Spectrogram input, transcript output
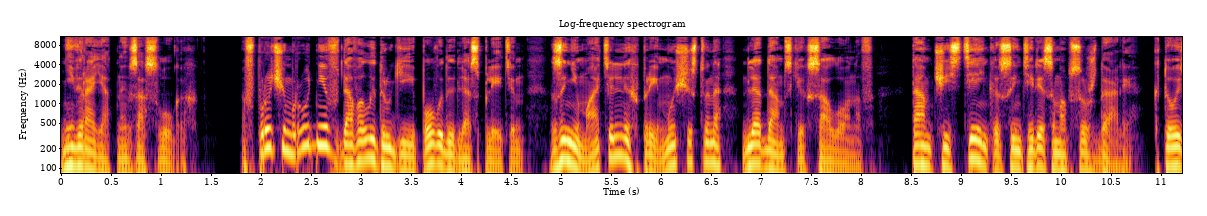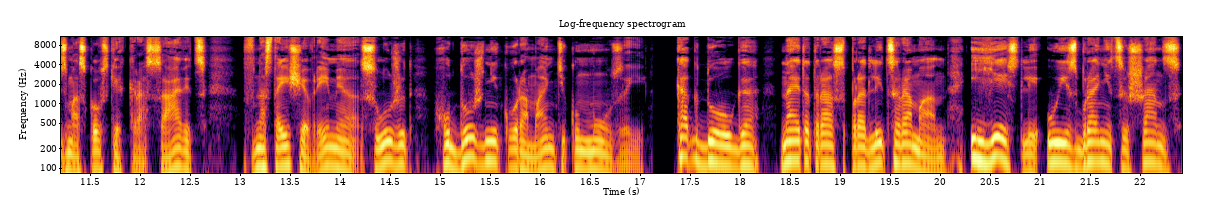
невероятных заслугах. Впрочем, Руднев давал и другие поводы для сплетен, занимательных преимущественно для дамских салонов. Там частенько с интересом обсуждали, кто из московских красавиц в настоящее время служит художнику-романтику музой, как долго на этот раз продлится роман, и есть ли у избранницы шанс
